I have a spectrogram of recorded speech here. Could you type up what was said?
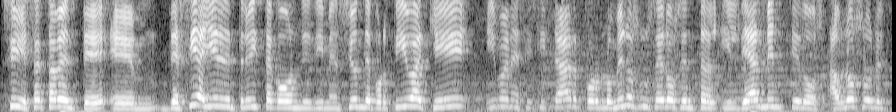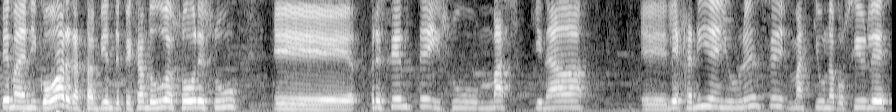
Sí, exactamente. Em, decía ayer en entrevista con Dimensión Deportiva que iba a necesitar por lo menos un cero central, idealmente dos. Habló sobre el tema de Nico Vargas también, despejando dudas sobre su eh, presente y su más que nada eh, lejanía en Ñublense, más que una posible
